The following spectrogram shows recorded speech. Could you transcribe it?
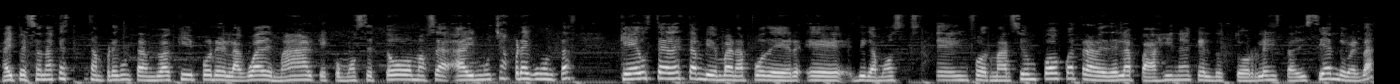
hay personas que están preguntando aquí por el agua de mar, que cómo se toma, o sea, hay muchas preguntas que ustedes también van a poder, eh, digamos, eh, informarse un poco a través de la página que el doctor les está diciendo, ¿verdad?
